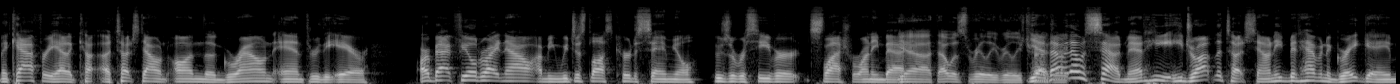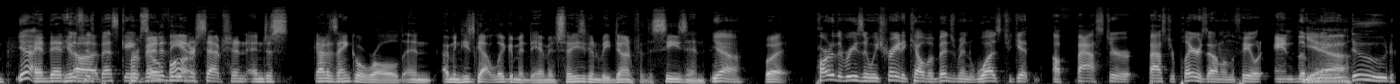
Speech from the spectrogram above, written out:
McCaffrey had a, a touchdown on the ground and through the air. Our backfield right now, I mean, we just lost Curtis Samuel, who's a receiver slash running back. Yeah, that was really really tragic. Yeah, that, that was sad, man. He he dropped the touchdown. He'd been having a great game. Yeah, and then it was his uh, best game so prevented the interception and just got his ankle rolled. And I mean, he's got ligament damage, so he's going to be done for the season. yeah. But Part of the reason we traded Kelvin Benjamin was to get a faster faster players out on the field, and the Yeah. main dude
